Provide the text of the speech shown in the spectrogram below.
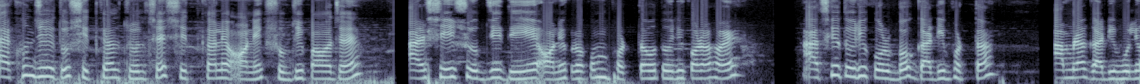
এখন যেহেতু শীতকাল চলছে, শীতকালে অনেক সবজি পাওয়া যায়। আর সেই সবজি দিয়ে অনেক রকম ভর্তাও তৈরি করা হয়। আজকে তৈরি করব গাডি ভর্তা। আমরা গাডি বলে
